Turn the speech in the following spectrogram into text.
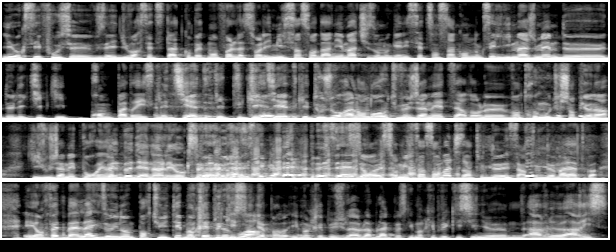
les Hawks c'est fou. Vous avez dû voir cette stat complètement folle là sur les 1500 derniers matchs, ils en ont gagné 750. Donc c'est l'image même de, de l'équipe qui prend pas de risque, Elle est tiède. qui est, qui est tiède, qui est toujours à l'endroit où tu veux jamais être, c'est-à-dire dans le ventre mou du championnat, qui joue jamais pour rien. Belle bedaine, hein, les Hawks. sur, sur 1500 matchs, c'est un truc de c'est un truc de malade quoi. Et en fait, bah, là ils ont une opportunité peut-être plus de qu'il voir. signe, il manquerait plus, je la, la blague, parce qu'il manquerait plus qu'il signe euh, euh, Harris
